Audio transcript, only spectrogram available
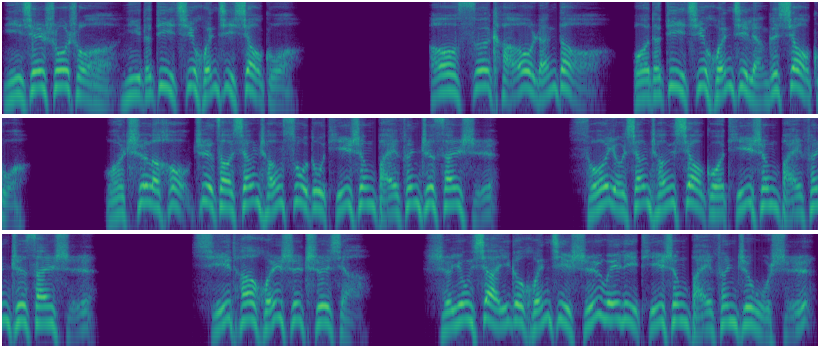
你先说说你的第七魂技效果。奥斯卡傲然道：“我的第七魂技两个效果。”我吃了后，制造香肠速度提升百分之三十，所有香肠效果提升百分之三十。其他魂师吃下，使用下一个魂技时威力提升百分之五十。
